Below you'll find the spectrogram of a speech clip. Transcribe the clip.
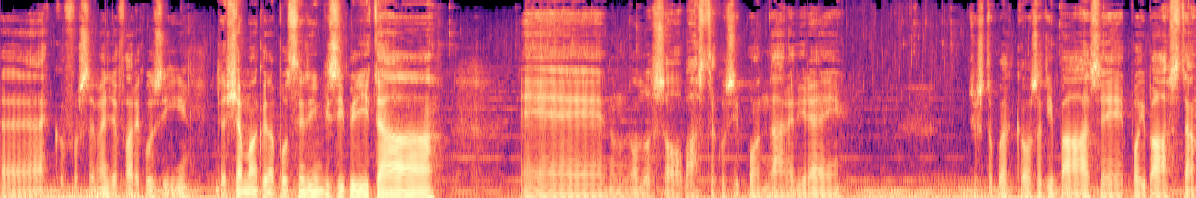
Eh, ecco, forse è meglio fare così. Lasciamo anche una pozione di invisibilità. E non, non lo so, basta così può andare, direi giusto qualcosa di base e poi basta.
